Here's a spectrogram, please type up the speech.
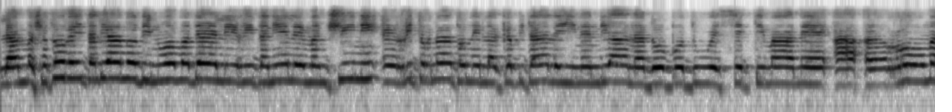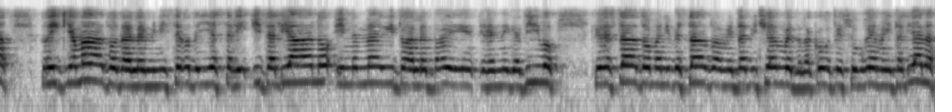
L'ambasciatore italiano di Nuova Delhi, Daniele Mancini, è ritornato nella capitale in Indiana dopo due settimane a Roma, richiamato dal Ministero degli Esteri italiano in merito al parere negativo che era stato manifestato a metà dicembre dalla Corte Suprema italiana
